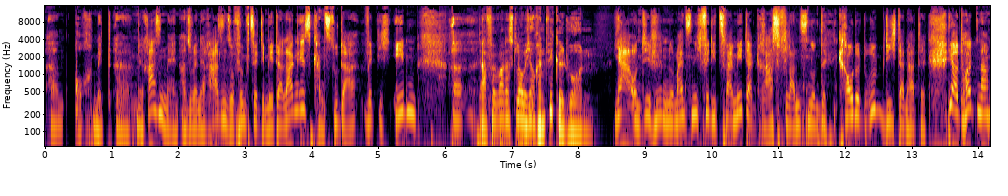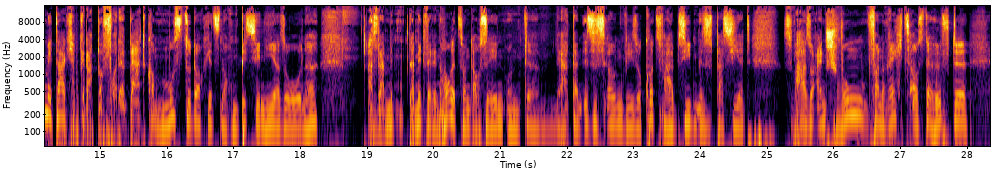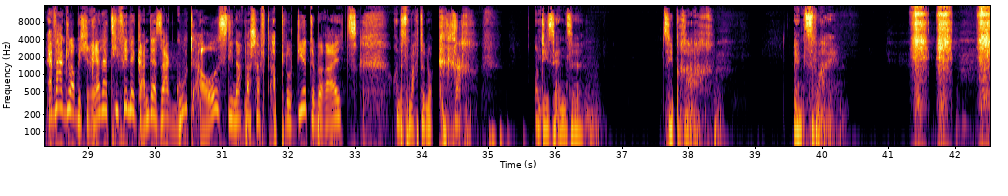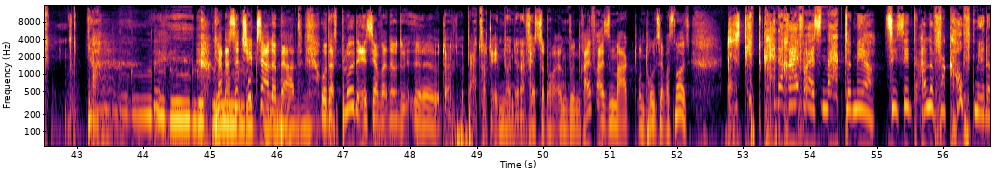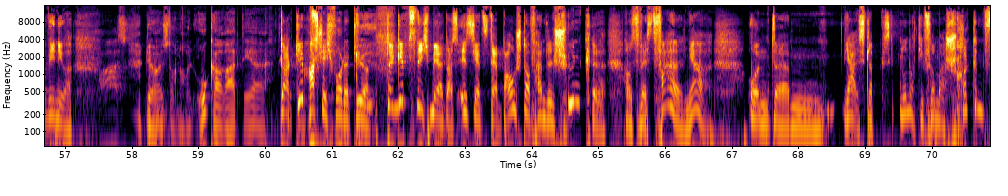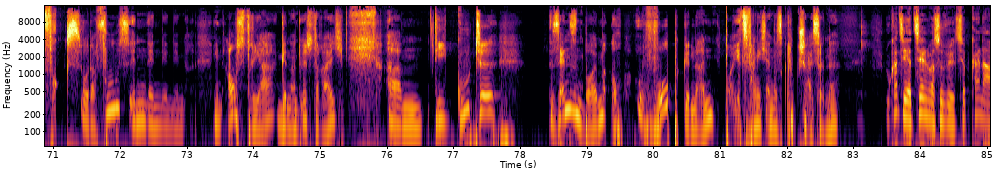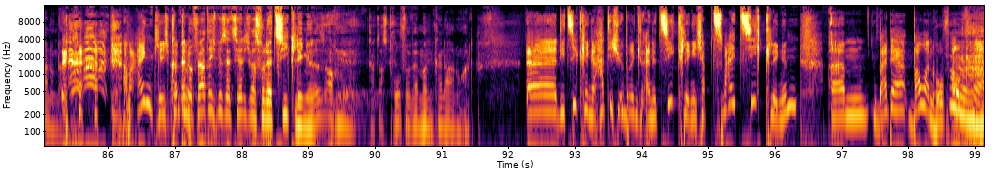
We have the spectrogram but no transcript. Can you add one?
ähm, auch mit, äh, mit Rasen mähen. Also wenn der Rasen so fünf Zentimeter lang ist, kannst du da wirklich eben äh, Dafür war das, glaube ich, auch entwickelt worden. Ja, und du meinst nicht für die zwei Meter Graspflanzen und Kraut drüben, die ich dann hatte. Ja, und heute Nachmittag, ich habe gedacht, bevor der Bert kommt, musst du doch jetzt noch ein bisschen hier so, ne? Also damit, damit wir den Horizont auch sehen. Und ähm, ja, dann ist es irgendwie so kurz vor halb sieben ist es passiert. Es war so ein Schwung von rechts aus der Hüfte. Er war, glaube ich, relativ elegant. Er sah gut aus. Die Nachbarschaft applaudierte bereits. Und es machte nur Krach. Und die Sense, sie brach. In zwei. Ja. Ja, das sind Schicksale, Bert. Und das Blöde ist ja, äh, Bert sagte eben dann, ja, da fährst du doch irgendwo in den Reifeisenmarkt und holst ja was Neues. Es gibt keine Reifeisenmärkte mehr. Sie sind alle verkauft, mehr oder weniger. Was? Der ist doch noch in Okerrad, der, der Da gibt's- Haschig vor der Tür. Da gibt's nicht mehr. Das ist jetzt der Baustoffhandel Schünke aus Westfalen, ja. Und ähm, ja, ich glaube, es gibt nur noch die Firma Schröckenfuchs oder Fuß in, in, in, in, in Austria, genannt Österreich, ähm, die gute Sensenbäume, auch Wob genannt. Boah, jetzt fange ich an, das Klugscheiße, ne? Du kannst dir erzählen, was du willst. Ich habe keine Ahnung. davon. Aber eigentlich Dann, könnte wenn du fertig bist, erzähle ich was von der Ziehklinge. Das ist auch eine Katastrophe, wenn man keine Ahnung hat. Äh, die Ziehklinge hatte ich übrigens eine Ziehklinge. Ich habe zwei Ziehklingen ähm, bei der Bauernhof auf, äh,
